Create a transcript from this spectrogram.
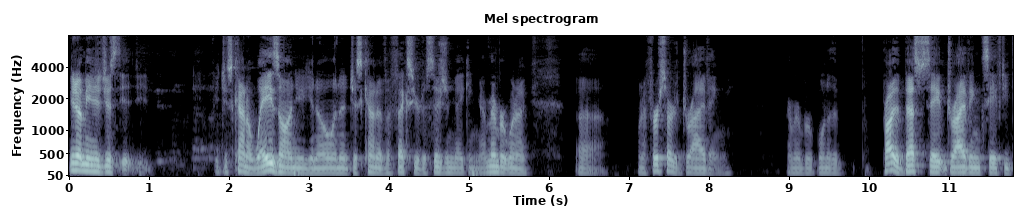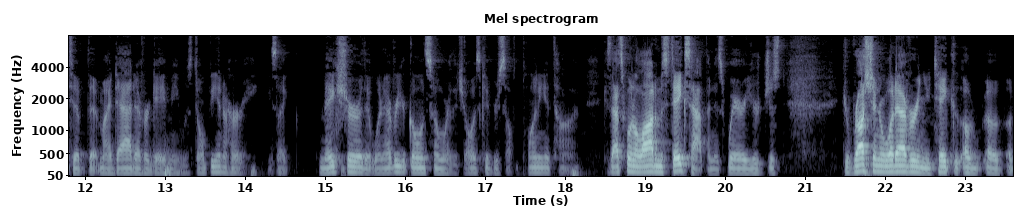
you know. I mean, it just it, it just kind of weighs on you, you know, and it just kind of affects your decision making. I remember when I uh, when I first started driving. I remember one of the probably the best safe driving safety tip that my dad ever gave me was don't be in a hurry. He's like, make sure that whenever you're going somewhere that you always give yourself plenty of time because that's when a lot of mistakes happen is where you're just you're rushing or whatever and you take a, a, a,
